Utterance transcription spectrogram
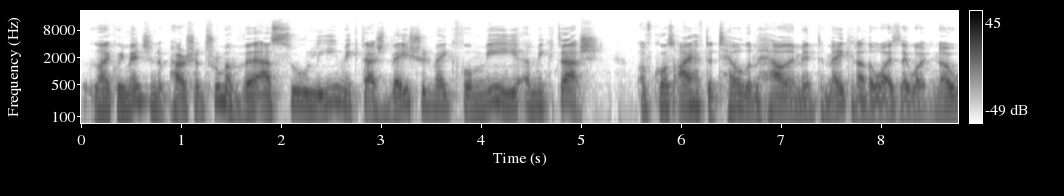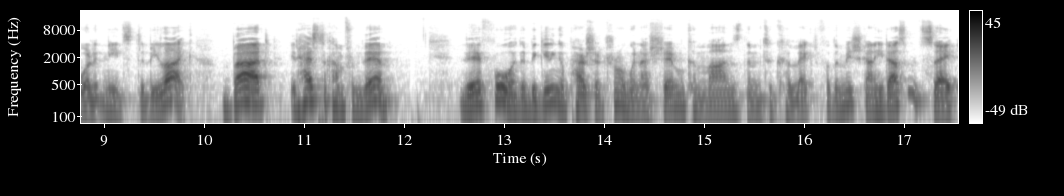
Like we mentioned at Parashat Truma, Ve'asu li mikdash, they should make for me a mikdash. Of course, I have to tell them how they're meant to make it, otherwise, they won't know what it needs to be like. But it has to come from them. Therefore, at the beginning of Parashat Truma, when Hashem commands them to collect for the Mishkan, He doesn't say,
